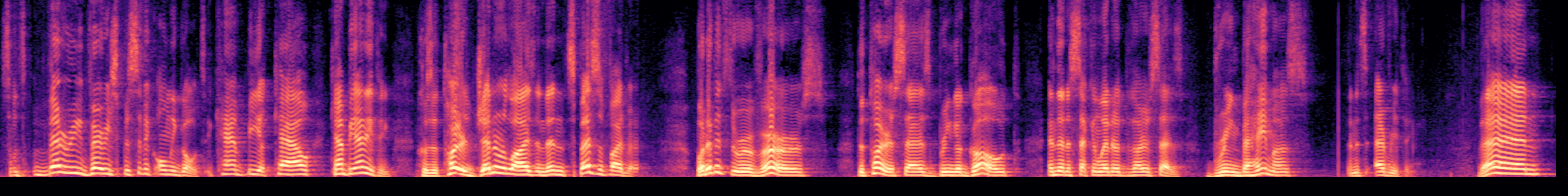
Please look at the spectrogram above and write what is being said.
So it's very, very specific, only goats. It can't be a cow, can't be anything. Because the Torah generalized and then specified. But if it's the reverse, the Torah says, bring a goat, and then a second later the Torah says, bring behemoths, then it's everything. Then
